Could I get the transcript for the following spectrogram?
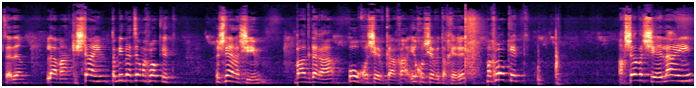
בסדר? למה? כי שתיים תמיד מייצר מחלוקת. זה שני אנשים, בהגדרה, הוא חושב ככה, היא חושבת אחרת, מחלוקת. עכשיו השאלה היא,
